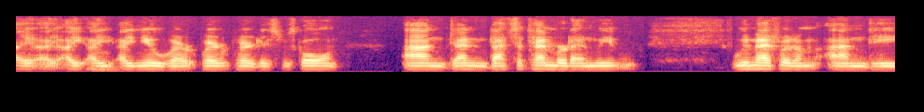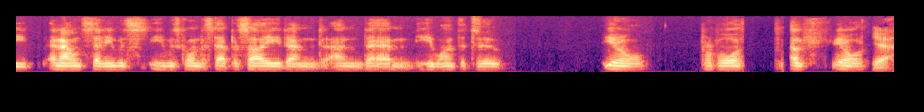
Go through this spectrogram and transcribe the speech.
I, I, I, I, I knew where, where, where this was going. And then that September, then we we met with him, and he announced that he was he was going to step aside, and and um, he wanted to, you know, propose himself, you know, yeah,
